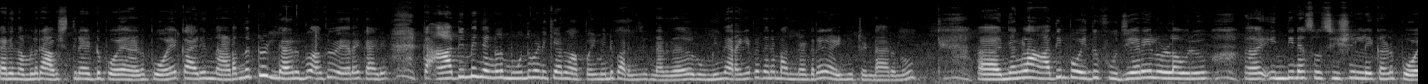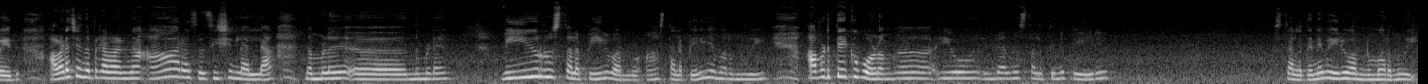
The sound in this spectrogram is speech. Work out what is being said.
കാര്യം നമ്മളൊരു ആവശ്യത്തിനായിട്ട് പോയതാണ് പോയ കാര്യം നടന്നിട്ടില്ലായിരുന്നു അത് വേറെ കാര്യം. ആദ്യമേ ഞങ്ങൾ മൂന്ന് മണിക്കായിരുന്നു അപ്പോയിൻമെന്റ് പറഞ്ഞിട്ടുണ്ടായിരുന്നത്. റൂമിൽ നിന്ന് ഇറങ്ങിയപ്പോൾ തന്നെ പന്ത്രണ്ടര കഴിഞ്ഞിട്ടുണ്ടായിരുന്നു. ഞങ്ങൾ ആദ്യം പോയത് ഫുജേറയിലുള്ള ഒരു ഇന്ത്യൻ അസോസിയേഷനിലേക്കാണ് പോയത്. അവിടെ ചെന്നപ്പോഴാണ് പറയുന്നത് ആ ഒരു അസോസിയേഷനിലല്ല നമ്മൾ നമ്മുടെ വേറൊരു സ്ഥലപ്പേര് പറഞ്ഞു. ആ സ്ഥലപ്പേര് ഞാൻ മറന്നുപോയി. അവിടത്തേക്ക് പോകണം അയ്യോ എന്തായിരുന്നു സ്ഥലത്തിന്റെ പേര്? സ്ഥലത്തിന്റെ പേര് പറഞ്ഞു മറന്നുപോയി.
